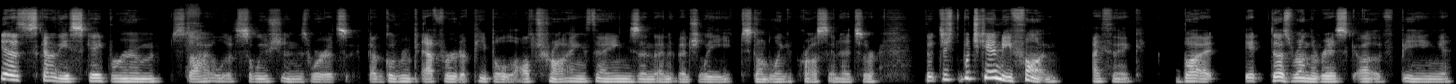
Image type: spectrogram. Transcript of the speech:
Yeah, it's kind of the escape room style of solutions where it's a group effort of people all trying things and then eventually stumbling across in it, or but just which can be fun, I think. But it does run the risk of being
